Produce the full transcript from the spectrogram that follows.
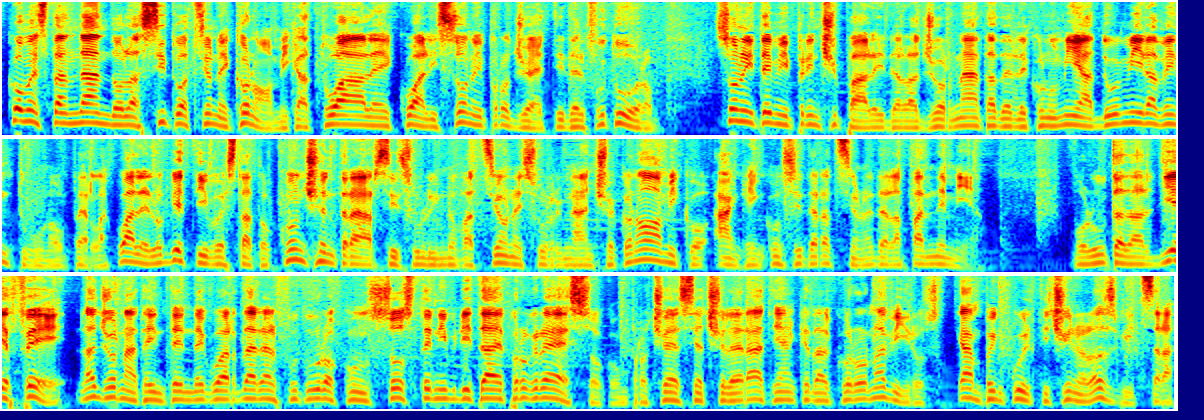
Come sta andando la situazione economica attuale e quali sono i progetti del futuro? Sono i temi principali della giornata dell'economia 2021, per la quale l'obiettivo è stato concentrarsi sull'innovazione e sul rilancio economico, anche in considerazione della pandemia. Voluta dal DFE, la giornata intende guardare al futuro con sostenibilità e progresso, con processi accelerati anche dal coronavirus, campo in cui il Ticino e la Svizzera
